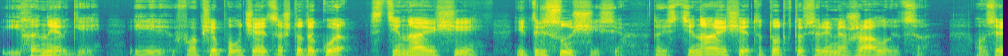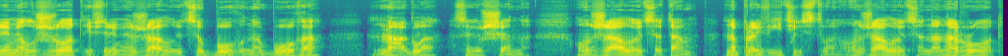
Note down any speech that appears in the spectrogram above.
их энергией. И вообще получается, что такое стенающий и трясущийся? То есть стенающий – это тот, кто все время жалуется. Он все время лжет и все время жалуется Богу на Бога, нагло совершенно. Он жалуется там на правительство, он жалуется на народ,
